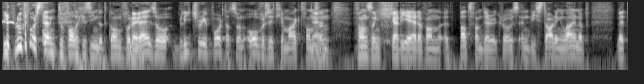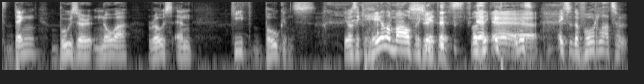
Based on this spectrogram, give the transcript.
die ploegvoorstelling toevallig gezien. Dat kwam voorbij. Zo Bleacher Report had zo'n overzicht gemaakt van, Ja. zijn, van zijn carrière, van het pad van Derrick Rose. En die starting line-up met Deng, Boozer, Noah, Rose en Keith Bogans. Die was ik helemaal vergeten. Was ik echt, Ja, ja, ja. echt zo de voorlaatste...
